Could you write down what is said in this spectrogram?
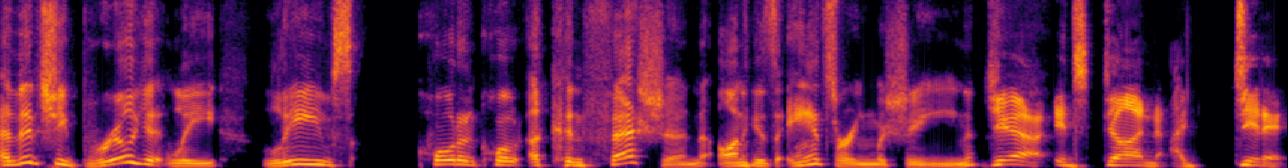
and then she brilliantly leaves quote unquote a confession on his answering machine. Yeah, it's done. I did it.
